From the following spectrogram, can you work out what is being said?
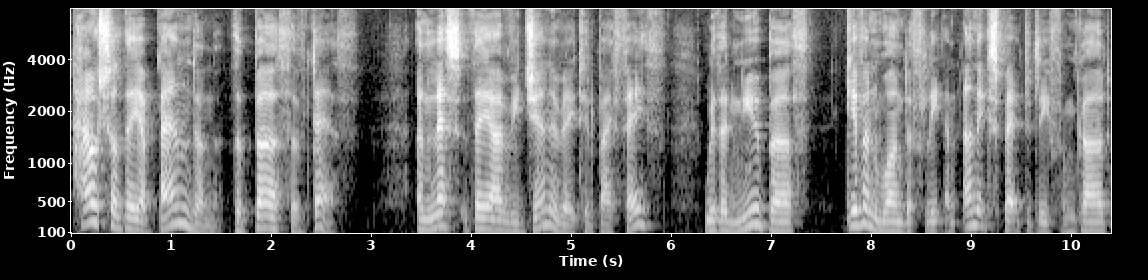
How shall they abandon the birth of death unless they are regenerated by faith with a new birth given wonderfully and unexpectedly from God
